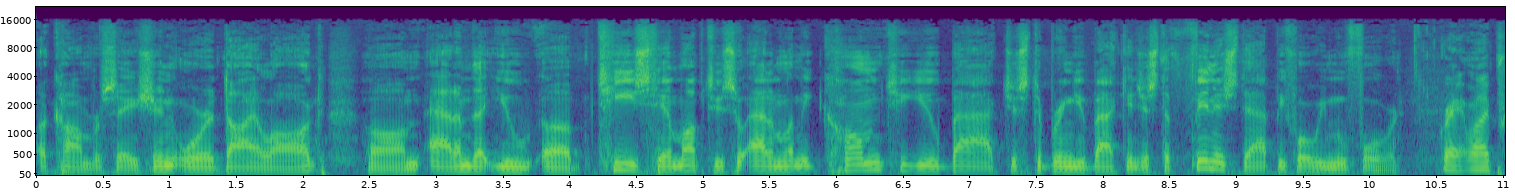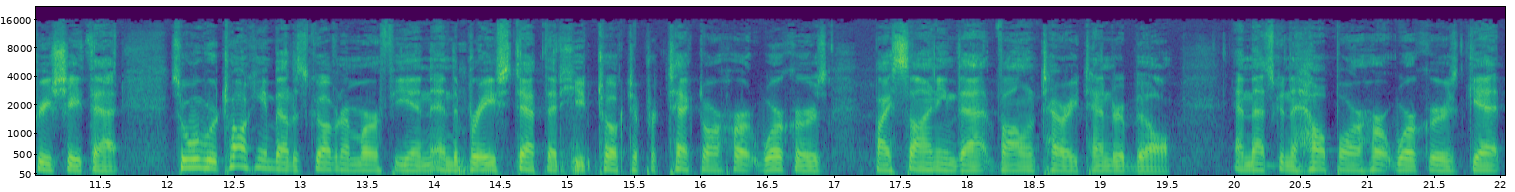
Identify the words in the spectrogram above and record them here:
a conversation or a dialogue, um, Adam, that you uh, teased him up to. So, Adam, let me come to you back just to bring you back in, just to finish that before we move forward. Great. Well, I appreciate that. So, what we're talking about is Governor Murphy and, and the brave step that he took to protect our hurt workers by signing that voluntary tender bill and that's going to help our hurt workers get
